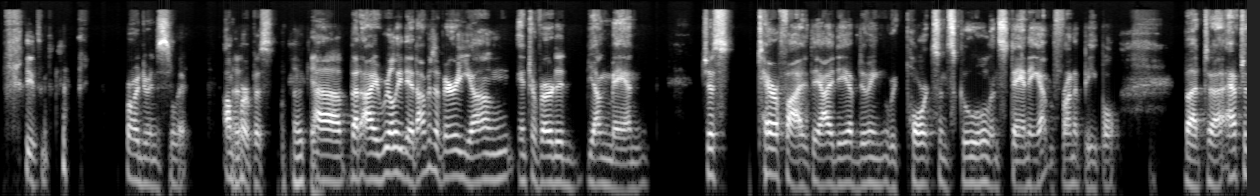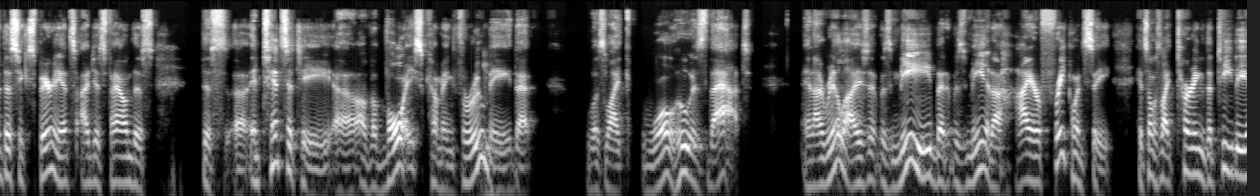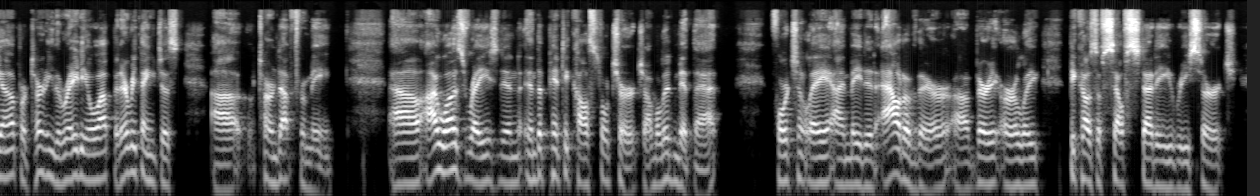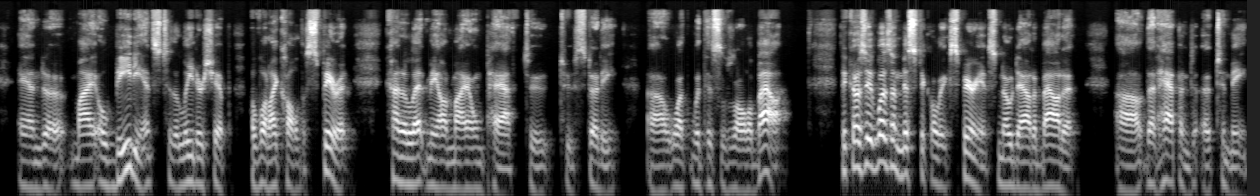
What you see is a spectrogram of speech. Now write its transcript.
Freudian slip on oh, purpose. Okay. Uh, but I really did. I was a very young, introverted young man, just terrified at the idea of doing reports in school and standing up in front of people. But uh, after this experience, I just found this this uh, intensity uh, of a voice coming through mm. me that was like, "Whoa, who is that?" And I realized it was me, but it was me at a higher frequency. It's almost like turning the TV up or turning the radio up, but everything just uh, turned up for me. Uh, I was raised in, in the Pentecostal church, I will admit that. Fortunately, I made it out of there uh, very early because of self study, research, and uh, my obedience to the leadership of what I call the Spirit kind of led me on my own path to, to study uh, what what this was all about, because it was a mystical experience, no doubt about it, uh, that happened uh, to me.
